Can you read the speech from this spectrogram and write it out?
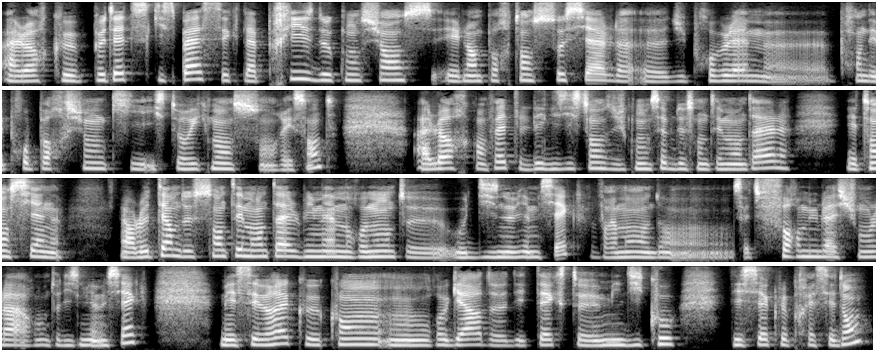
Alors que peut-être ce qui se passe, c'est que la prise de conscience et l'importance sociale euh, du problème prend des proportions qui historiquement sont récentes, alors qu'en fait l'existence du concept de santé mentale est ancienne. Alors le terme de santé mentale lui-même remonte euh, au 19e siècle, vraiment dans cette formulation-là remonte au 19e siècle. Mais c'est vrai que quand on regarde des textes médicaux des siècles précédents,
